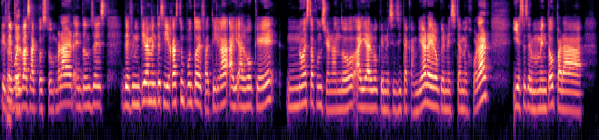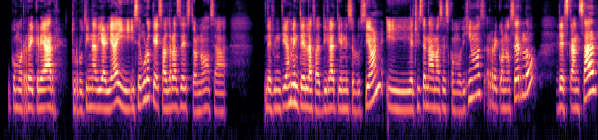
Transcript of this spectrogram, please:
que te vuelvas a acostumbrar. Entonces, definitivamente si llegaste a un punto de fatiga, hay algo que no está funcionando, hay algo que necesita cambiar, hay algo que necesita mejorar y este es el momento para como recrear tu rutina diaria y, y seguro que saldrás de esto, ¿no? O sea, definitivamente la fatiga tiene solución y el chiste nada más es, como dijimos, reconocerlo, descansar,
